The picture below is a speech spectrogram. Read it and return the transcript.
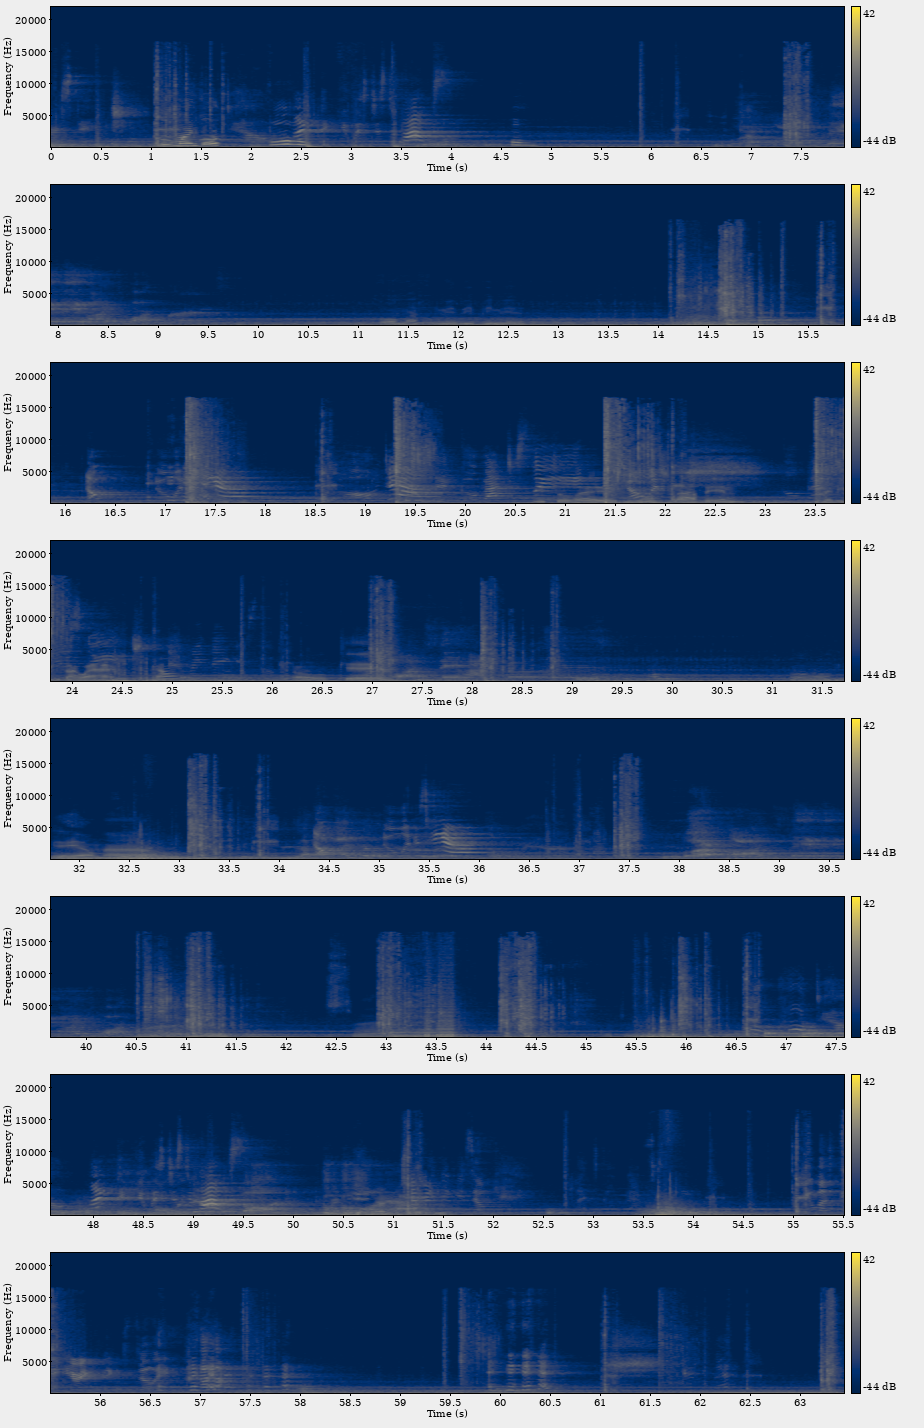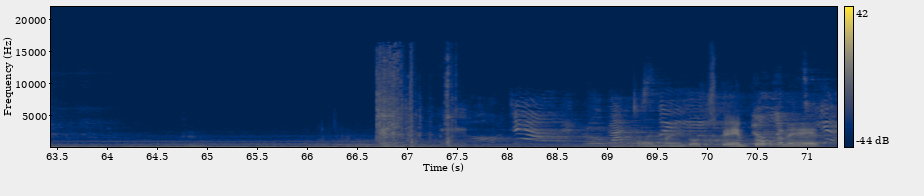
stage. Oh mein Gott. Down. Oh. I think it was just a mouse. Oh. Oh, mach mir die Pine. Nope. No one is here. Calm down and go back to Geh sleep. zurück. Du musst schlafen. Go okay. Okay. Oh, yeah, na. No one is here. Mein Gott, spam doch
